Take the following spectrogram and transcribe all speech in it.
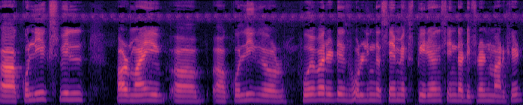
uh, colleagues will or my uh, uh, colleagues or whoever it is holding the same experience in the different market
